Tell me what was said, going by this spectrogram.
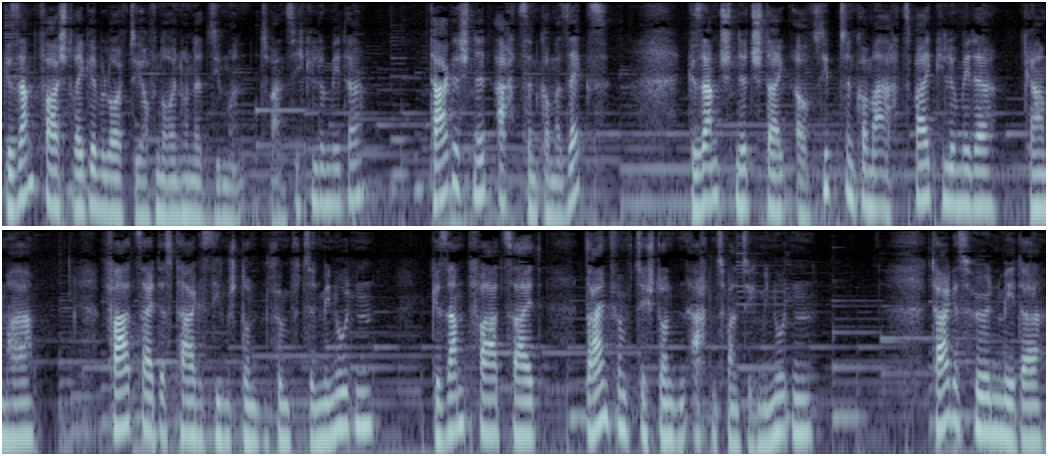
Gesamtfahrstrecke beläuft sich auf 927 Kilometer, Tagesschnitt 18,6, Gesamtschnitt steigt auf 17,82 Kilometer kmh, Fahrzeit des Tages 7 Stunden 15 Minuten, Gesamtfahrzeit 53 Stunden 28 Minuten, Tageshöhenmeter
